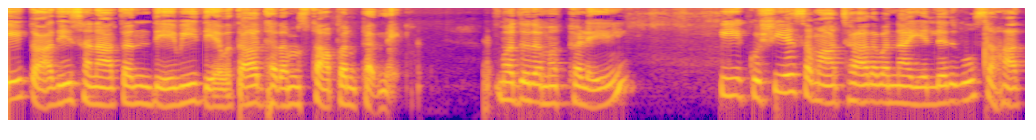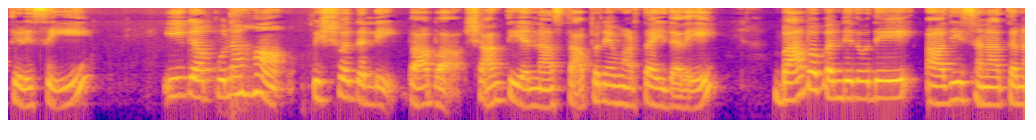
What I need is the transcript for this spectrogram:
एक आदि सनातन देवी देवता धर्म स्थापन करने ಮಧುರ ಮಕ್ಕಳೇ ಈ ಖುಷಿಯ ಸಮಾಚಾರವನ್ನು ಎಲ್ಲರಿಗೂ ಸಹ ತಿಳಿಸಿ ಈಗ ಪುನಃ ವಿಶ್ವದಲ್ಲಿ ಬಾಬಾ ಶಾಂತಿಯನ್ನು ಸ್ಥಾಪನೆ ಮಾಡ್ತಾ ಇದ್ದಾರೆ ಬಾಬಾ ಬಂದಿರುವುದೇ ಆದಿ ಸನಾತನ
